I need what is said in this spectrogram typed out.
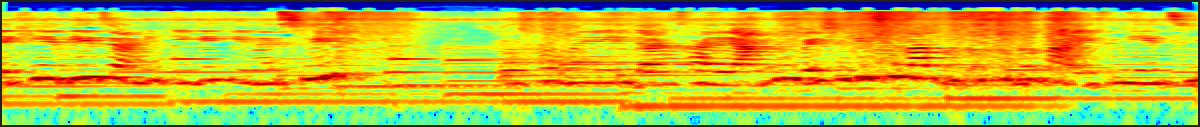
দেখিয়ে দিই যে আমি কি কি কিনেছি। দেখাই, আমি বেশি কিছু না, দুটো শুধু নাইটি নিয়েছি।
